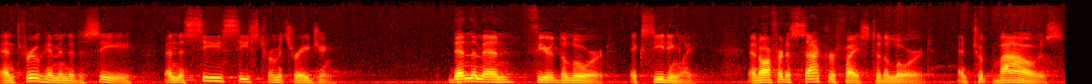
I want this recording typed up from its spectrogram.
and threw him into the sea, and the sea ceased from its raging. Then the men feared the Lord exceedingly, and offered a sacrifice to the Lord, and took vows.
